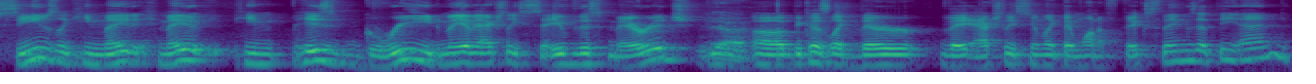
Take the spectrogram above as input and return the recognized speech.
seems like he made it, he made it, he his greed may have actually saved this marriage Yeah. uh, because like they're they actually seem like they want to fix things at the end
